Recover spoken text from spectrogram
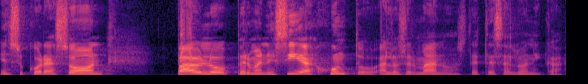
en su corazón Pablo permanecía junto a los hermanos de Tesalónica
